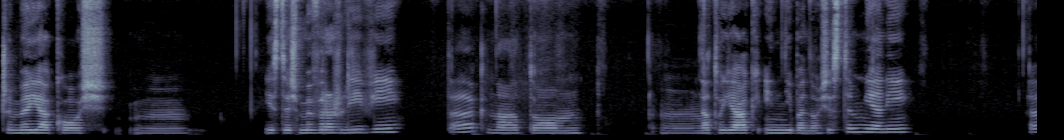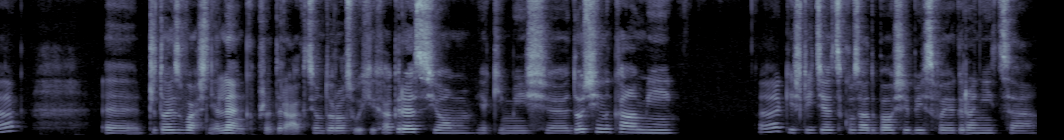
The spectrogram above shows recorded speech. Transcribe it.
czy my jakoś mm, jesteśmy wrażliwi, tak, na to, mm, na to, jak inni będą się z tym mieli, tak? E, czy to jest właśnie lęk przed reakcją dorosłych, ich agresją, jakimiś e, docinkami, tak? Jeśli dziecko zadba o siebie i swoje granice,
